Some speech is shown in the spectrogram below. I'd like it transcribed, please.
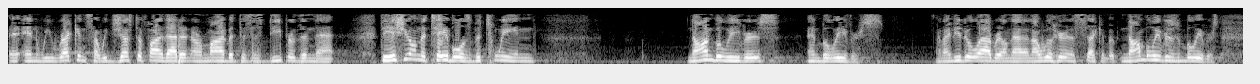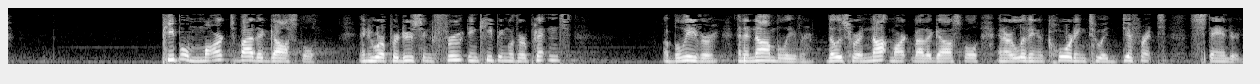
And, and we reconcile, we justify that in our mind, but this is deeper than that. The issue on the table is between non believers and believers. And I need to elaborate on that, and I will here in a second. But non believers and believers. People marked by the gospel and who are producing fruit in keeping with repentance a believer and a non believer, those who are not marked by the gospel and are living according to a different standard.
